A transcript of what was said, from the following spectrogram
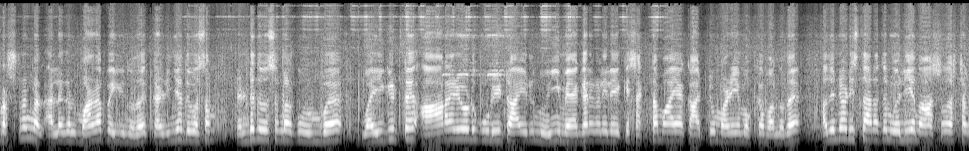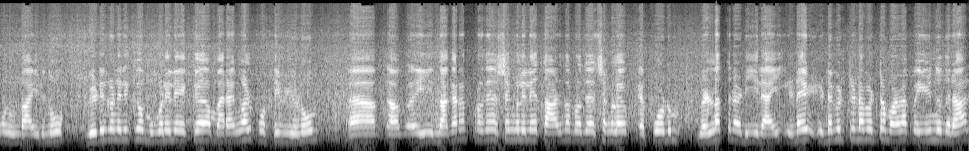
പ്രശ്നങ്ങൾ അല്ലെങ്കിൽ മഴ പെയ്യുന്നത്. കഴിഞ്ഞ ദിവസം രണ്ട് ദിവസങ്ങൾക്ക് മുമ്പ് വൈകിട്ട് ആറരയോട് കൂടിയിട്ടായിരുന്നു ഈ മേഖലകളിലേക്ക് ശക്തമായ കാറ്റും മഴയും ഒക്കെ വന്നത്. അതിന്റെ അടിസ്ഥാനത്തിൽ വലിയ നാശനഷ്ടങ്ങൾ ഉണ്ടായിരുന്നു വീടുകളിലേക്ക് മുകളിലേക്ക് മരങ്ങൾ പൊട്ടി വീണു. ഈ നഗരപ്രദേശങ്ങളിലെ താഴ്ന്ന പ്രദേശങ്ങൾ എപ്പോഴും വെള്ളത്തിനടിയിലായി. ഇട ഇടവിട്ടിടവിട്ട് മഴ പെയ്യുന്നതിനാൽ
